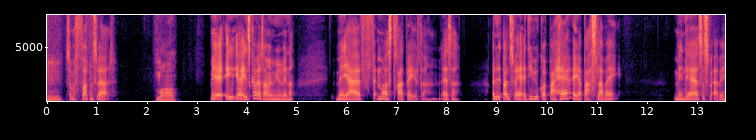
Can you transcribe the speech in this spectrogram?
Mm. som er fucking svært. Meget. Men jeg, jeg elsker at være sammen med mine venner. Men jeg er fandme også træt bagefter. Altså. Og det er åndssvagt, at de vil godt bare have, at jeg bare slapper af. Men det er jeg så svært ved.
